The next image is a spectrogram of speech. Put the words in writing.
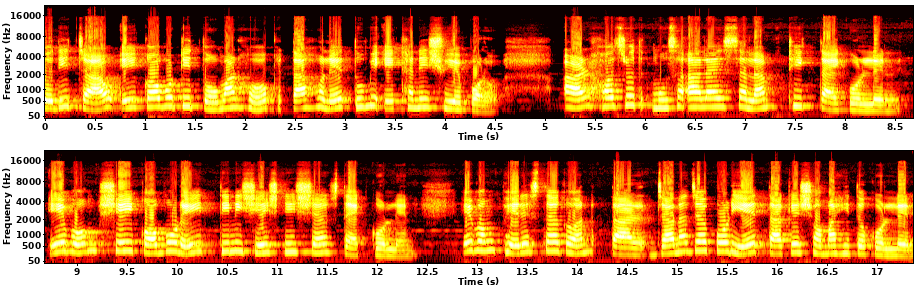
যদি চাও এই কবরটি তোমার হোক, তাহলে তুমি এখানে শুয়ে পড়ো। আর হজরত মুসা আলাইসাল্লাম ঠিক তাই করলেন এবং সেই কবরেই তিনি শেষ নিঃশ্বাস ত্যাগ করলেন এবং ফেরেস্তাগণ তার জানাজা পড়িয়ে তাকে সমাহিত করলেন।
